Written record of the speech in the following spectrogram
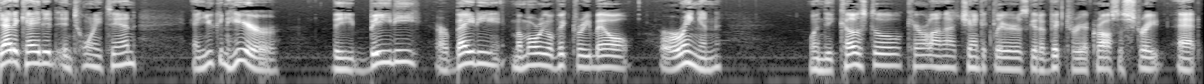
dedicated in 2010, and you can hear the Beatty or Beatty Memorial Victory Bell ringing when the Coastal Carolina Chanticleers get a victory across the street at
